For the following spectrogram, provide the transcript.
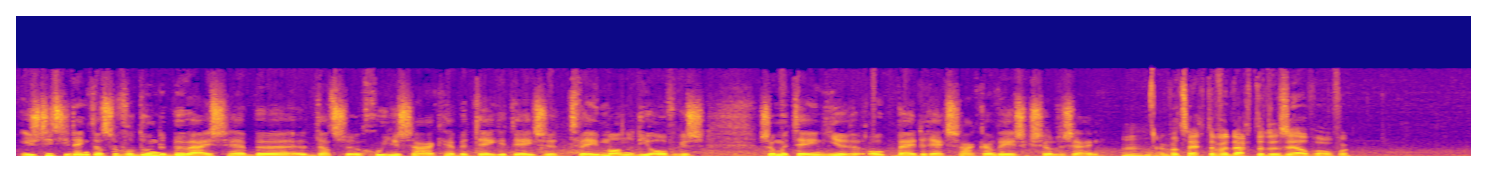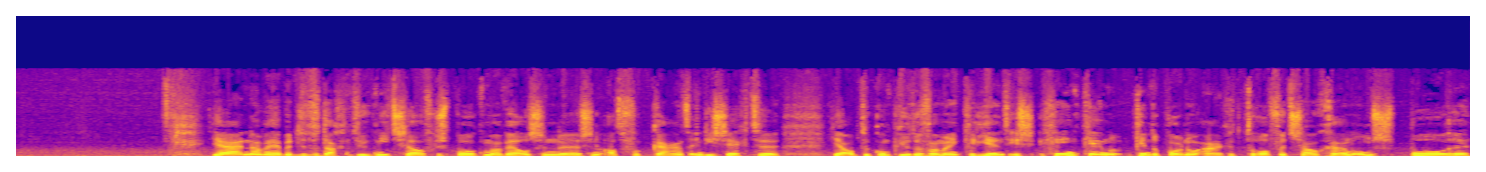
justitie denkt dat ze voldoende bewijs hebben... dat ze een goede zaak hebben tegen deze twee mannen... die overigens zo meteen hier ook bij de rechtszaak aanwezig zullen zijn. En wat zegt de verdachte er zelf over? Ja, nou, we hebben de verdachte natuurlijk niet zelf gesproken, maar wel zijn, uh, zijn advocaat. En die zegt, uh, ja, op de computer van mijn cliënt is geen kinderporno aangetroffen. Het zou gaan om sporen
